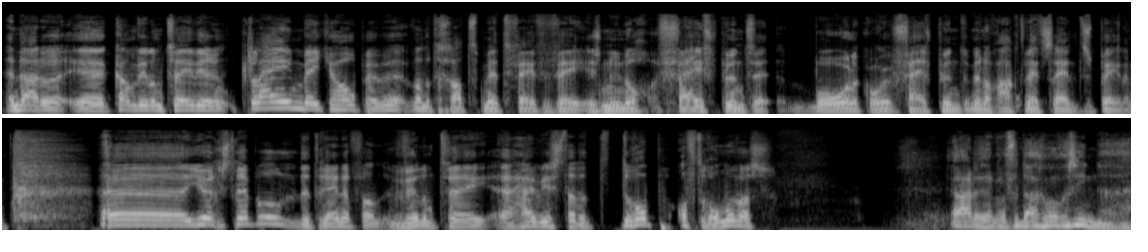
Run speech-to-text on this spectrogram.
En daardoor eh, kan Willem II weer een klein beetje hoop hebben. Want het gat met VVV is nu nog vijf punten. Behoorlijk hoor, vijf punten met nog acht wedstrijden te spelen. Uh, Jurgen Streppel, de trainer van Willem II. Uh, hij wist dat het erop of eronder was. Ja, dat hebben we vandaag wel gezien. Uh,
